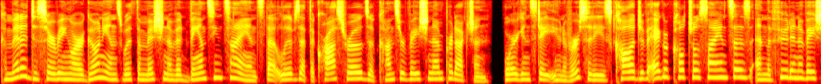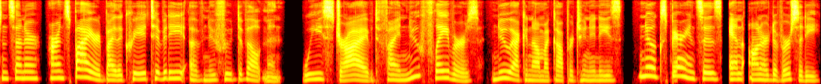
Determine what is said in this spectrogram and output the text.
Committed to serving Oregonians with the mission of advancing science that lives at the crossroads of conservation and production. Oregon State University's College of Agricultural Sciences and the Food Innovation Center are inspired by the creativity of new food development. We strive to find new flavors, new economic opportunities, new experiences, and honor diversity.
